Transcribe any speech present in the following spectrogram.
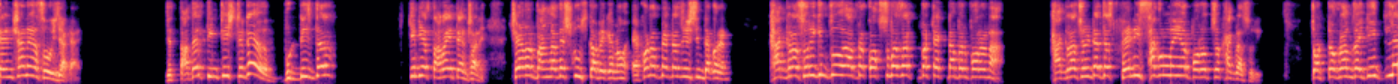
টেনশনে আছে ওই জায়গায়। যে তাদের তিনটে স্টেটে বুদ্ধিস্টদের কে নিয়ে তারাই টেনশনে সে আবার বাংলাদেশকে উস্কাবে কেন? এখন আপনি একটা জিনিস চিন্তা করেন, খাগড়াছড়ি কিন্তু আপনার কক্সবাজার বা টেকনাফের পরে না। খাগড়াছড়িটা জাস্ট ফেনী ছাগল নেওয়ার পর হচ্ছে খাগড়াছড়ি। চট্টগ্রাম যাইতে দিলে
